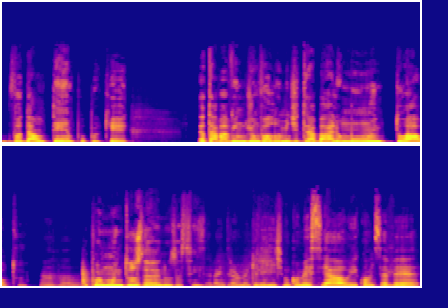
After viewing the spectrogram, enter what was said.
vou dar um tempo, porque eu tava vindo de um volume de trabalho muito alto. Uhum. Por muitos anos, assim. Você vai entrando naquele ritmo comercial e quando você vê,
